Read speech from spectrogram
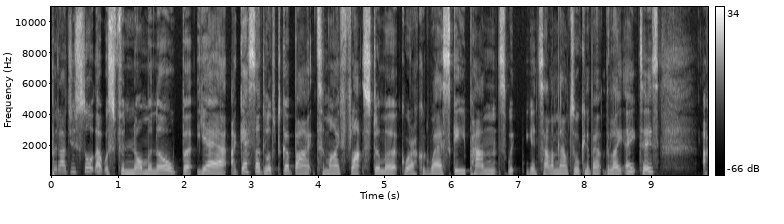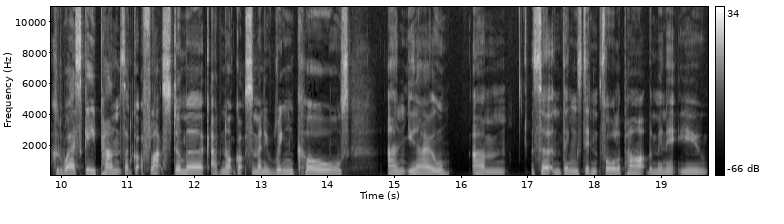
But I just thought that was phenomenal. But yeah, I guess I'd love to go back to my flat stomach where I could wear ski pants. You can tell I'm now talking about the late 80s. I could wear ski pants. I'd got a flat stomach. I'd not got so many wrinkles. And, you know, um, certain things didn't fall apart the minute you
